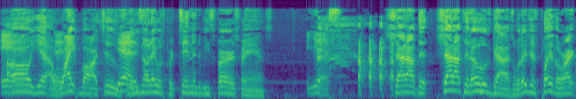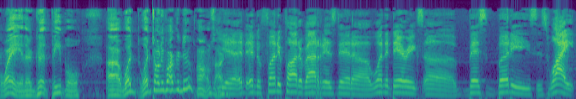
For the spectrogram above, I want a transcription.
And, Oh yeah, a and- white bar too. So Yes. you know they was pretending to be Spurs fans. Yes. shout out to shout out to those guys. Well, they just play the right way. They're good people. Uh, what what Tony Parker do? Oh, I'm sorry. Yeah, and, and the funny part about it is that uh, one of Derek's uh, best buddies is white.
